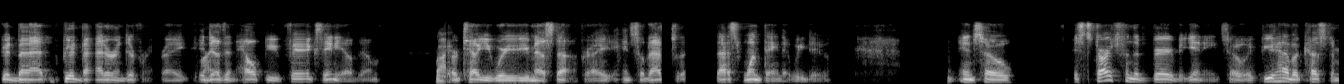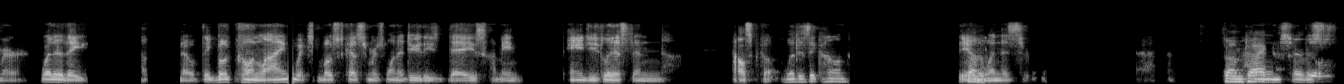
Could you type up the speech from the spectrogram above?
Good, bad, good, bad, or indifferent, right? It Right. doesn't help you fix any of them Right. or tell you where you messed up, right? And so that's that's one thing that we do. And so it starts from the very beginning. So if you have a customer, whether they you know they book online, which most customers want to do these days. I mean, Angie's List and House, what is it called? The other one that's Thumbtack home service.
